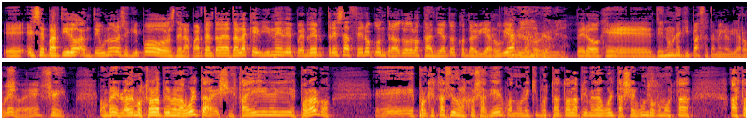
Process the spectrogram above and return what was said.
eh, ese partido ante uno de los equipos de la parte alta de la tabla que viene de perder 3 a 0 contra otro de los candidatos, contra el Villarrubia, Villarrubia. pero que tiene un equipazo también el Villarrobledo, ¿eh? Sí, hombre, lo ha demostrado la primera vuelta. y Si está ahí es por algo. Eh, es porque está haciendo las cosas bien. Cuando un equipo está toda la primera vuelta, segundo, como está hasta,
